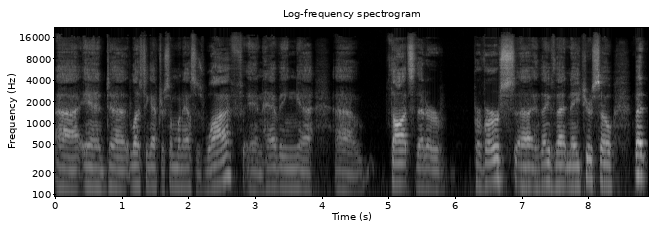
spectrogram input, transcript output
Uh, and uh, lusting after someone else's wife and having uh, uh, thoughts that are perverse and things of that nature. So, but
